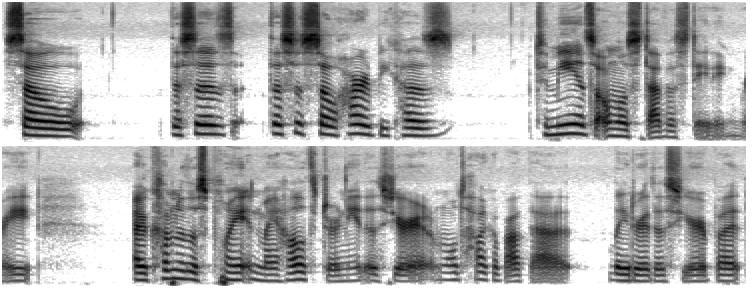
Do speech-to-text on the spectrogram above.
So this is this is so hard because to me it's almost devastating, right? I've come to this point in my health journey this year, and we'll talk about that later this year, but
